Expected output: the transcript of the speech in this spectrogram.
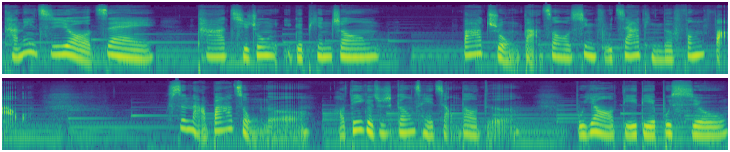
卡内基哦，在他其中一个篇章《八种打造幸福家庭的方法》哦，是哪八种呢？好，第一个就是刚才讲到的，不要喋喋不休。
